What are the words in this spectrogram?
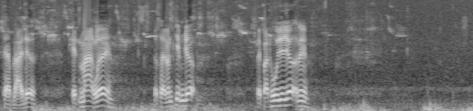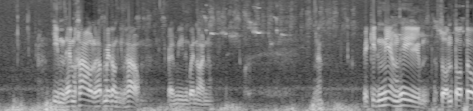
แสบหลายเด้อเผ็ดมากเลยจะใส่น้ำจิ้มเยอะ ส่ปลาทูเยอะๆนี่ อิ่มแทนข้าวเลยครับ ไม่ต้องกินข้าวไก่มีนึงไปหน่อยนึงนะไปกินเมี่ยงที่สวนโตโต้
